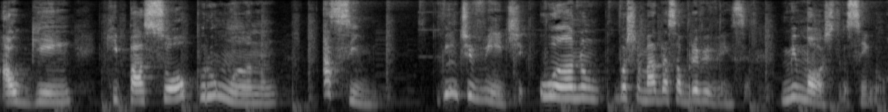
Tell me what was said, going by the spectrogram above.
alguém que passou por um ano assim, 2020, o ano, vou chamar da sobrevivência. Me mostra, Senhor.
